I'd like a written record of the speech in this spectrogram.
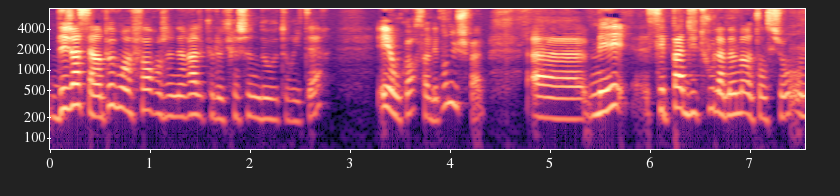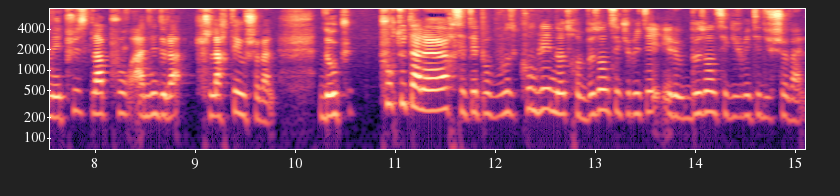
Déjà, c'est un peu moins fort en général que le crescendo autoritaire. Et encore, ça dépend du cheval. Euh, mais c'est pas du tout la même intention. On est plus là pour amener de la clarté au cheval. Donc, pour tout à l'heure, c'était pour combler notre besoin de sécurité et le besoin de sécurité du cheval.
